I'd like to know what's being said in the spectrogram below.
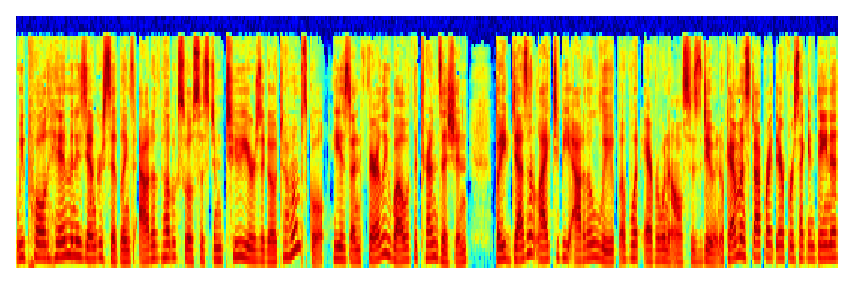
We pulled him and his younger siblings out of the public school system two years ago to homeschool. He has done fairly well with the transition, but he doesn't like to be out of the loop of what everyone else is doing. Okay, I'm going to stop right there for a second, Dana.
